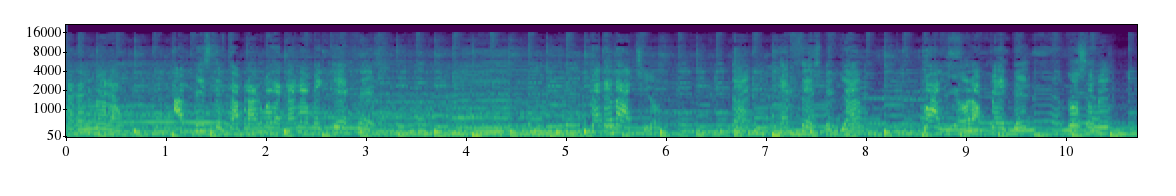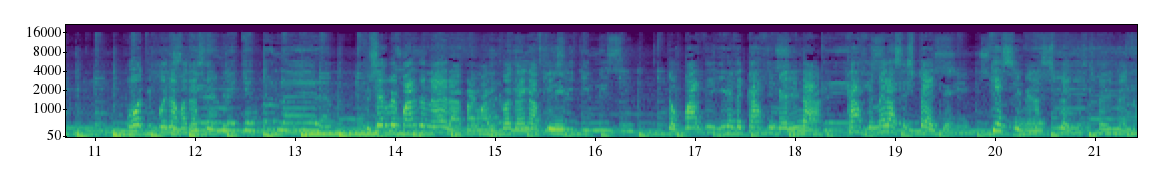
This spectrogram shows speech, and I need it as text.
τα καλημέρα. Απίστευτα πράγματα κάναμε και χθες. Κατενάτσιο. Ναι, εχθές παιδιά, πάλι ώρα 5, δώσαμε ό,τι μπορεί να φανταστείτε. Τους έχουμε πάρει τον αέρα, η πραγματικότητα είναι αυτή. Το πάρτι γίνεται καθημερινά, κάθε μέρα στις 5. Και σήμερα στις 5 σας περιμένω.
